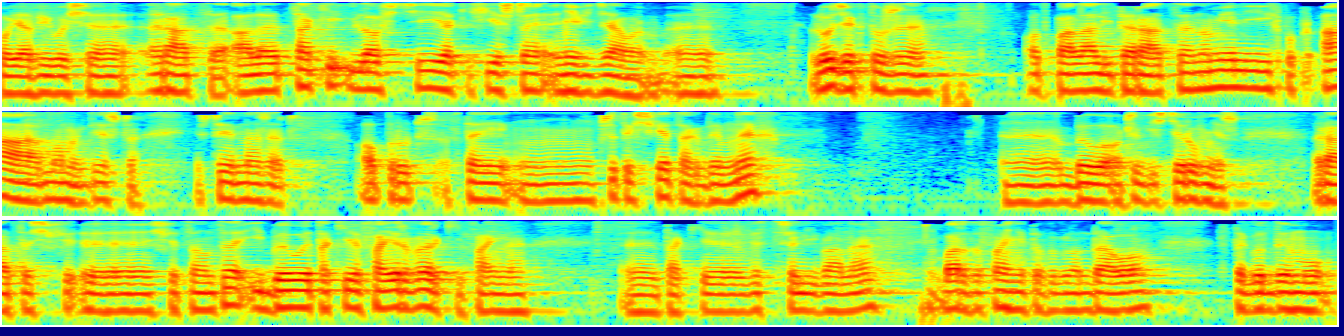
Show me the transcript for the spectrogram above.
pojawiły się race, ale takiej ilości, jakich jeszcze nie widziałem. Ludzie, którzy odpalali te race, no mieli ich po A, moment, jeszcze, jeszcze jedna rzecz. Oprócz w tej, mm, przy tych świecach dymnych e, były oczywiście również race e, świecące i były takie fajerwerki fajne, e, takie wystrzeliwane. Bardzo fajnie to wyglądało. Z tego dymu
